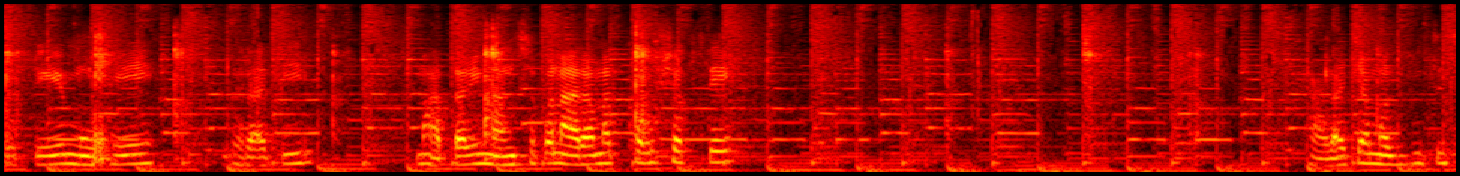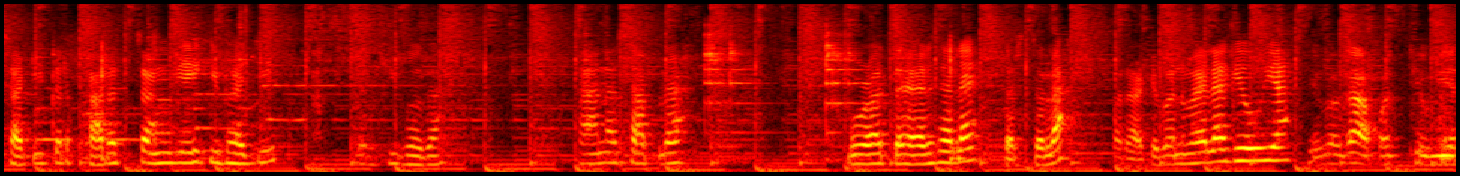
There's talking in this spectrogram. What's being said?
छोटे मोठे घरातील म्हातारी माणसं पण आरामात खाऊ शकते. हाडाच्या मजबूतीसाठी तर फारच चांगली आहे ही भाजी. तर ही बघा छान असा आपला गोळा तयार झालाय. तर चला पराठे बनवायला घेऊया. हे बघा आपण ठेवूया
